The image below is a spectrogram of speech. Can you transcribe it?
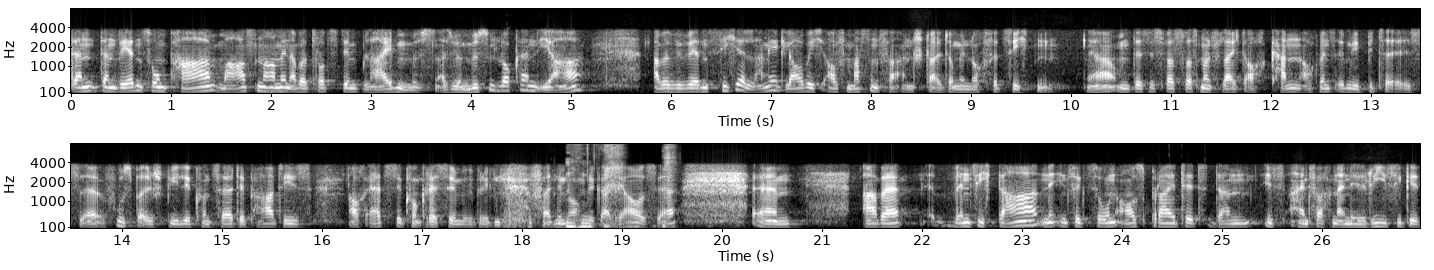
dann, dann werden so ein paar Maßnahmen aber trotzdem bleiben müssen. Also wir müssen lockern, ja, aber wir werden sicher lange, glaube ich, auf Massenveranstaltungen noch verzichten. Ja, und das ist was, was man vielleicht auch kann, auch wenn es irgendwie bitter ist. Äh, Fußballspiele, Konzerte, Partys, auch Ärztekongresse im Übrigen fallen im mhm. Augenblick alle aus. Ja. Ähm, aber wenn sich da eine Infektion ausbreitet, dann ist einfach eine riesige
